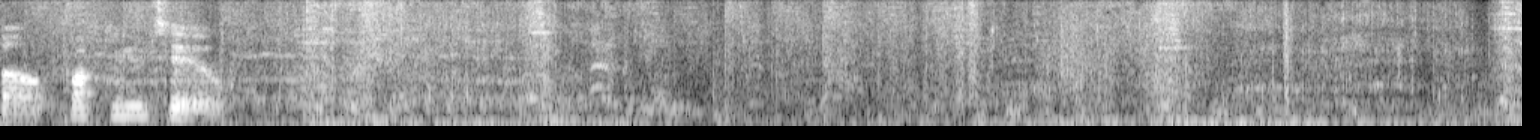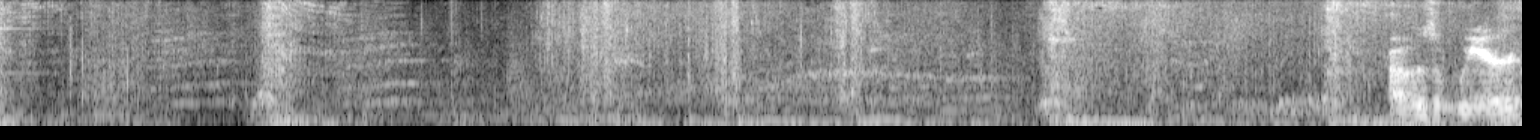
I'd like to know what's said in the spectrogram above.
Oh, fuck you too. Weird.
